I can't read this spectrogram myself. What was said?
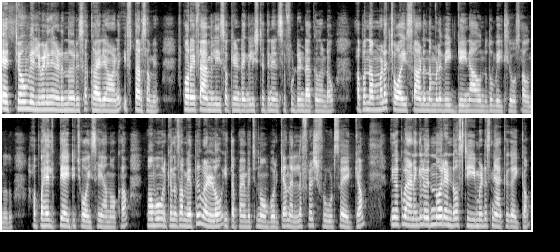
ഏറ്റവും വെല്ലുവിളി നേടുന്ന ഒരു കാര്യമാണ് ഇഫ്താർ സമയം. കുറേ ഫാമിലീസൊക്കെ ഉണ്ടെങ്കിൽ ഇഷ്ടത്തിനനുസരിച്ച് ഫുഡ് ഉണ്ടാക്കുന്നുണ്ടാവും. അപ്പം നമ്മളെ ചോയ്സാണ് നമ്മൾ വെയിറ്റ് ഗെയിൻ ആവുന്നതും വെയിറ്റ് ലോസ് ആവുന്നതും. അപ്പോൾ ഹെൽത്തി ആയിട്ട് ചോയ്സ് ചെയ്യാൻ നോക്കാം. നോമ്പ് മുറിക്കുന്ന സമയത്ത് വെള്ളവും ഈത്തപ്പഴം വെച്ച് നോമ്പ് മുറിക്കാം നല്ല ഫ്രഷ് ഫ്രൂട്ട്സ് കഴിക്കാം. നിങ്ങൾക്ക് വേണമെങ്കിൽ ഒന്നോ രണ്ടോ സ്റ്റീമഡ് സ്നാക്ക് കഴിക്കാം.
